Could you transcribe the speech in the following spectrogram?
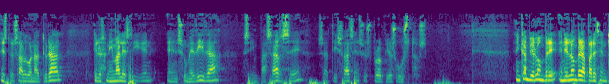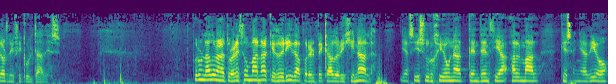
Esto es algo natural que los animales siguen en su medida sin pasarse, satisfacen sus propios gustos. En cambio, el hombre, en el hombre aparecen dos dificultades. Por un lado, la naturaleza humana quedó herida por el pecado original y así surgió una tendencia al mal que se añadió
